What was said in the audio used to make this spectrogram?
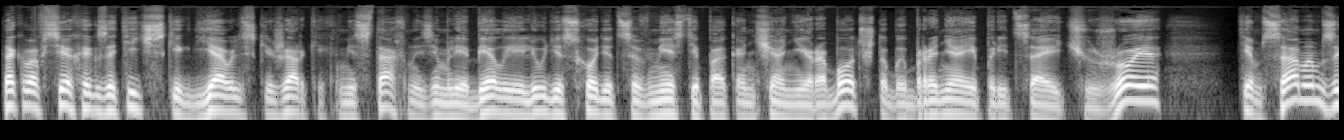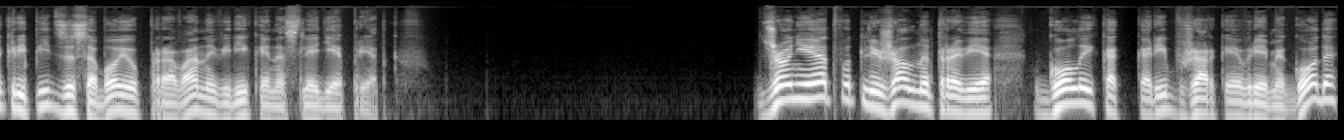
Так во всех экзотических, дьявольски жарких местах на земле белые люди сходятся вместе по окончании работ, чтобы, броня и порицая чужое, тем самым закрепить за собою права на великое наследие предков. Джонни Этвуд лежал на траве, голый, как кариб в жаркое время года,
